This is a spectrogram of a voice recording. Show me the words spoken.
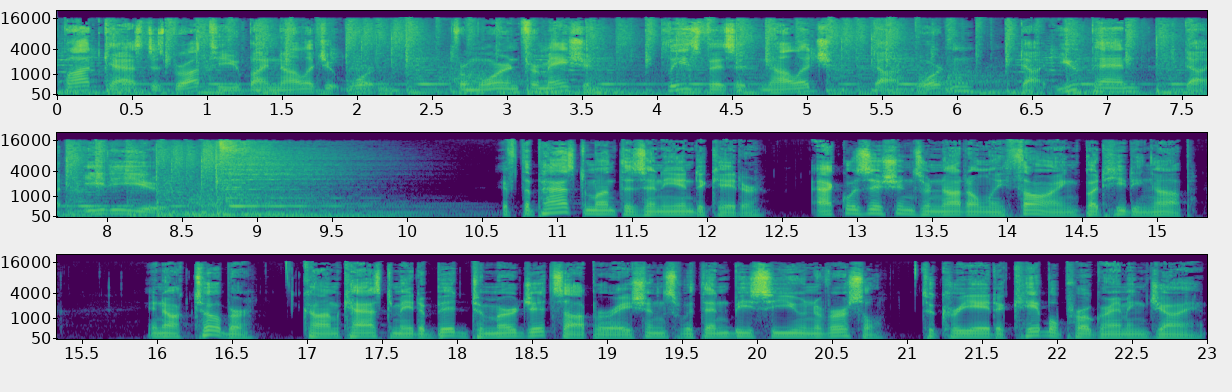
podcast is brought to you by Knowledge at Wharton. For more information, please visit knowledge.wharton.upenn.edu. If the past month is any indicator, acquisitions are not only thawing but heating up. In October, Comcast made a bid to merge its operations with NBC Universal to create a cable programming giant.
